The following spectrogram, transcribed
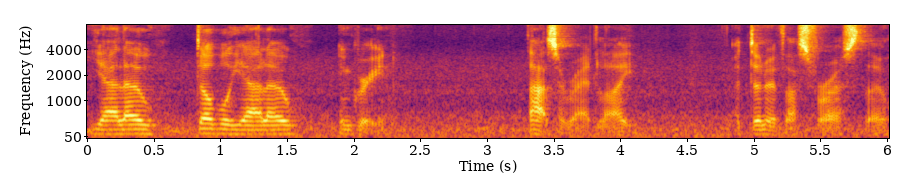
yellow, double yellow, and green. That's a red light. I don't know if that's for us though.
